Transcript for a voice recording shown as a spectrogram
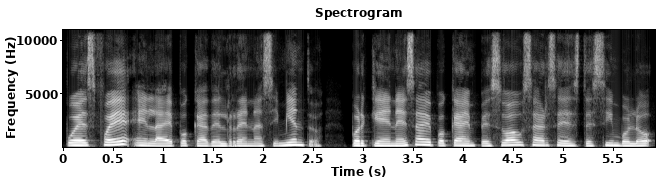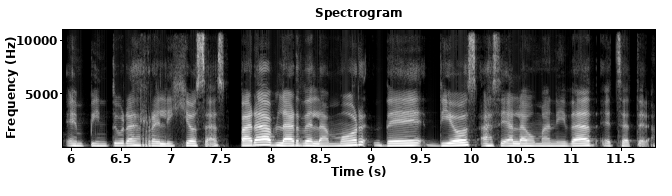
Pues fue en la época del Renacimiento, porque en esa época empezó a usarse este símbolo en pinturas religiosas para hablar del amor de Dios hacia la humanidad, etc.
